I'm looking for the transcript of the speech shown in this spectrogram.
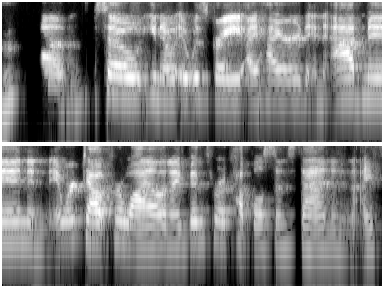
Mm-hmm. Um, so you know, it was great. I hired an admin and it worked out for a while. And I've been through a couple since then. And I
